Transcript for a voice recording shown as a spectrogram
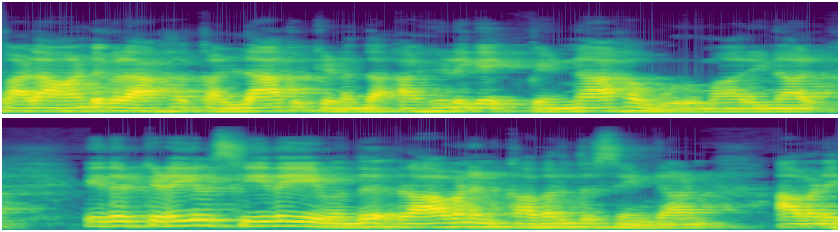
பல ஆண்டுகளாக கல்லாக கிடந்த அகிலிகை பெண்ணாக உருமாறினாள். இதற்கிடையில் சீதையை வந்து ராவணன் கவர்ந்து சென்றான். அவனை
